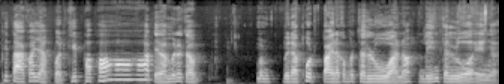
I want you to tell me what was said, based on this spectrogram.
พี่ตาก็อยากเปิดคลิปเพราะๆแต่ว่าไม่รู้จะมันเวลาพูดไปแล้วก็มันจะรัวเนาะลิ้นจะรัวเองอะ่ะ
